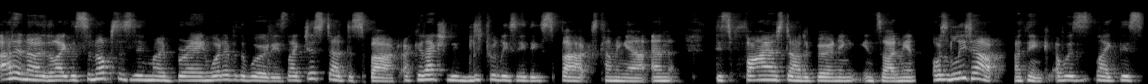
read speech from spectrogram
I don't know, like the synopsis in my brain, whatever the word is, like just started to spark. I could actually literally see these sparks coming out, and this fire started burning inside me. And I was lit up, I think. I was like this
